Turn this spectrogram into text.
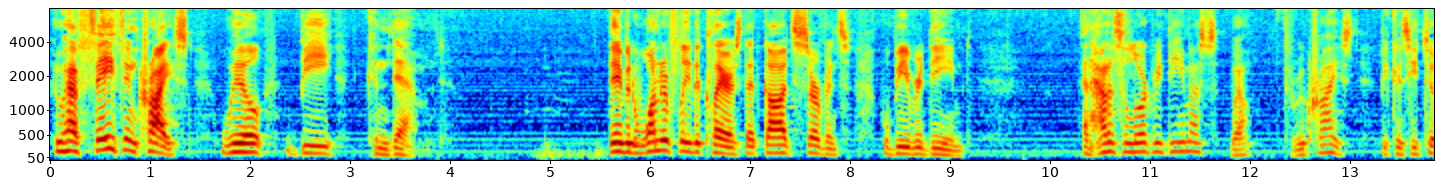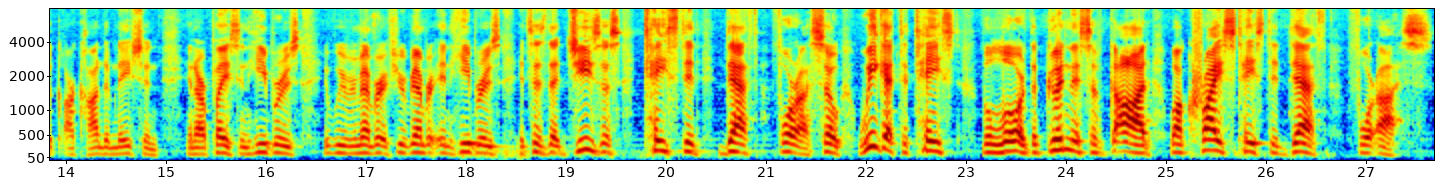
who have faith in Christ, will be condemned. David wonderfully declares that God's servants will be redeemed. And how does the Lord redeem us? Well, through Christ because he took our condemnation in our place. In Hebrews, if we remember, if you remember in Hebrews, it says that Jesus tasted death for us. So we get to taste the Lord, the goodness of God, while Christ tasted death for us.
